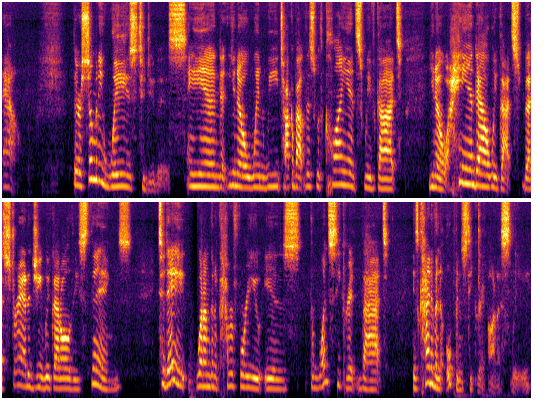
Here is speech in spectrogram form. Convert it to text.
Now, there are so many ways to do this. And, you know, when we talk about this with clients, we've got, you know, a handout, we've got the strategy, we've got all these things. Today, what I'm going to cover for you is the one secret that is kind of an open secret, honestly.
